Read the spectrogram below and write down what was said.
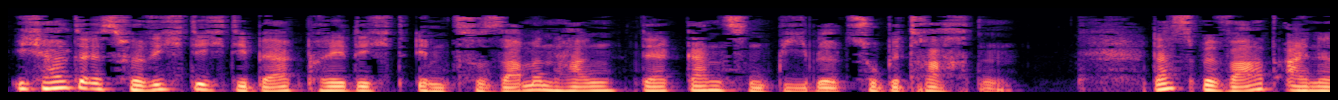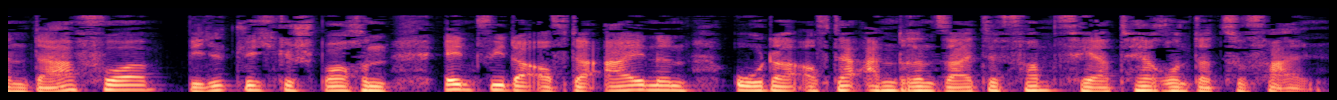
Ich halte es für wichtig, die Bergpredigt im Zusammenhang der ganzen Bibel zu betrachten. Das bewahrt einen davor, bildlich gesprochen, entweder auf der einen oder auf der anderen Seite vom Pferd herunterzufallen.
